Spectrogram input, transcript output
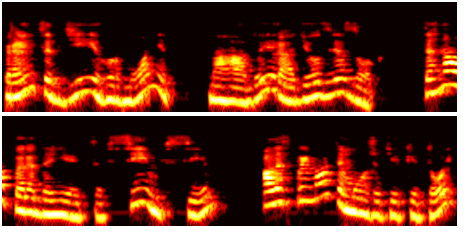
Принцип дії гормонів нагадує радіозв'язок. Сигнал передається всім-всім, але сприймати може тільки той,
